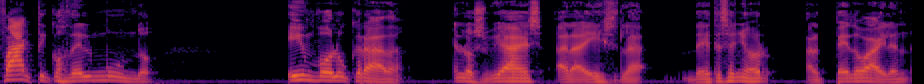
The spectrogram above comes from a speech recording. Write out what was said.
fácticos del mundo, involucrada en los viajes a la isla de este señor, al Pedo Island,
